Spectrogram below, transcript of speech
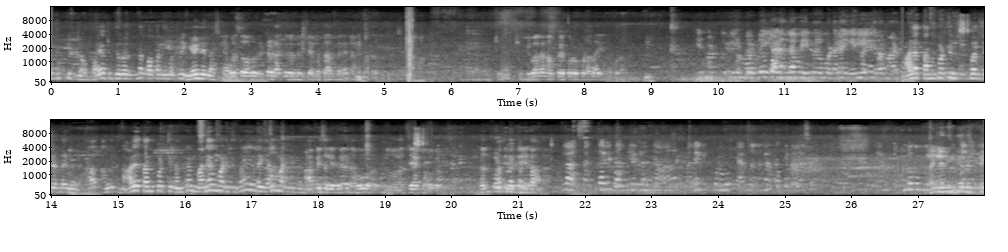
ಬಿಟ್ಟಿದ್ರು ಭಯ ಬಿದ್ದಿರೋದ್ರಿಂದ ಪಾಪ ನಿಮ್ಮ ಹತ್ರ ಹೇಳಿಲ್ಲ ಅಷ್ಟೇ. ಇವತ್ತು ಅವರು ರಿಟೈರ್ಡ್ ಆಗ್ತಿರೋದಷ್ಟೇ ಗೊತ್ತಾದ್ಮೇಲೆ ನಮ್ಗೆ ಮಾತಾಡ್ತಾರೆ. ಇವಾಗ ನಾವು ಪೇಪರ್ ಕೊಡಲ್ಲ ಏನು ಕೊಡಲ್ಲ. ನಾಳೆ ತಂದು ಕೊಡ್ತೀನಿ ಅಂತ ಹೇಳ್ತಾ ಇದ್ದಾರೆ. ಅದಕ್ಕೆ ನಾಳೆ ತಂದು ಕೊಡ್ತೀನಿ ಅಂದ್ರೆ ಮನೇಲಿ ಮಾಡಿದ್ರೆ ಇಲ್ಲ ಎಲ್ಲಿ ಮಾಡಿದ್ರೆ ಆಫೀಸಲ್ಲಿ ಇದ್ರೆ ನಾವು ಒಂದು ಅರ್ಜಿ ಹಾಕಿ ಹೋಗೋದು. ಸರ್ಕಾರಿ ದಾಖಲೆಗಳನ್ನ ಮನೆಗೆ ಇಟ್ಕೊಂಡು ಹೋಗಕ್ಕೆ ಯಾರು ನನಗಾಗ್ತಿಲ್ಲ ಸರ್ ಅಲ್ಲಿ ನಿಮ್ಗೆ ಇರುತ್ತೆ.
